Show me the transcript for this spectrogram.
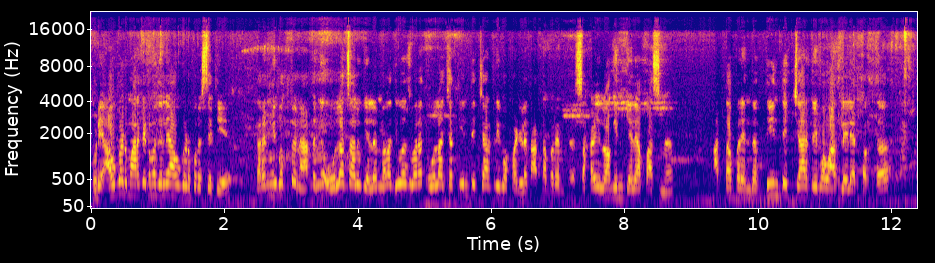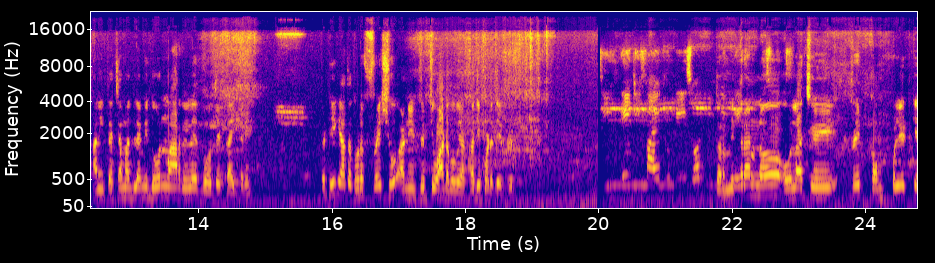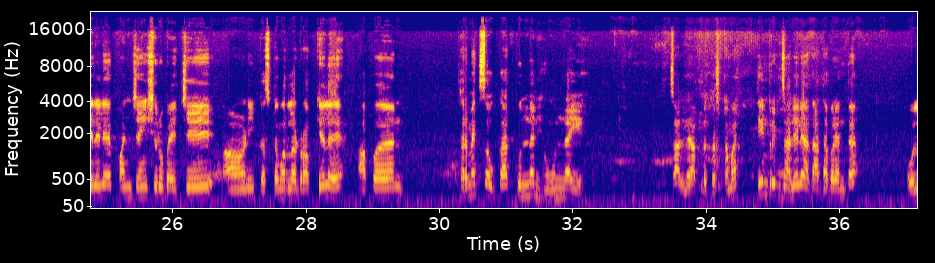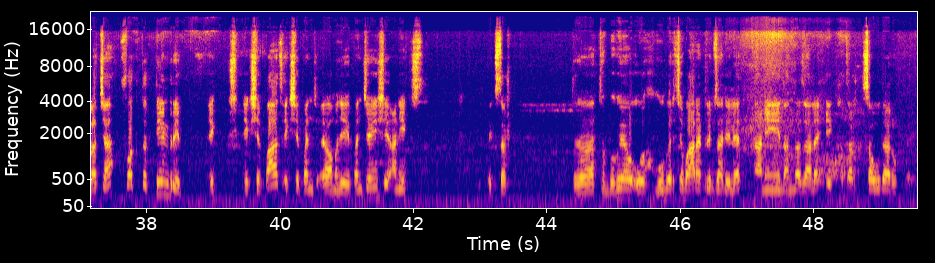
थोडी अवघड मार्केटमध्ये लय अवघड परिस्थिती आहे. कारण मी बघतोय ना आता मी ओला चालू केलं मला दिवसभरात ओलाच्या तीन ते चार ट्रिपा पडल्यात आतापर्यंत. सकाळी लॉग इन केल्यापासनं आतापर्यंत तीन ते चार ट्रिपा वाजलेल्या आहेत फक्त. आणि त्याच्यामधल्या मी दोन मारलेले आहेत बहुतेक काहीतरी. तर ठीक आहे आता थोडं फ्रेश हो आणि ट्रिपची वाट बघूया. कधी पडते ट्रिप 85 rupees on Google तर मित्रांनो. ओलाची ट्रिप कंप्लीट केलेली आहे. पंच्याऐंशी रुपयाची आणि कस्टमरला ड्रॉप केलंय. आपण थर्मेक चौकात कुंदन हुंदाई चाललंय आपलं कस्टमर तीन ट्रिप झालेले आहेत आतापर्यंत. ओलाच्या फक्त तीन ट्रिप एक एकशे पाच एकशे पंच म्हणजे पंच्याऐंशी आणि एक एकसष्ट. तर आता बघूया ओ- उबरच्या बारा ट्रिप झालेल्या आहेत आणि धंदा झाला एक हजार चौदा रुपये.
